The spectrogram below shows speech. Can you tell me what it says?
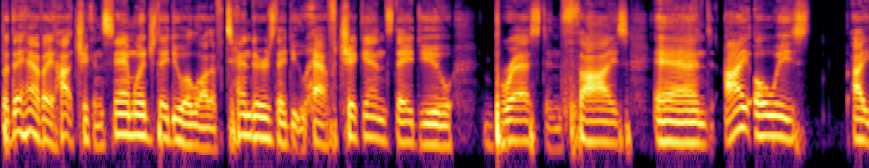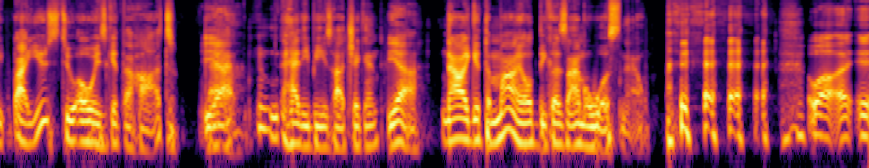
But they have a hot chicken sandwich. They do a lot of tenders. They do half chickens. They do breast and thighs. And I always, I I used to always get the hot. Yeah. at Hattie B's hot chicken. yeah. Now I get the mild because I'm a wuss now. well, uh,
